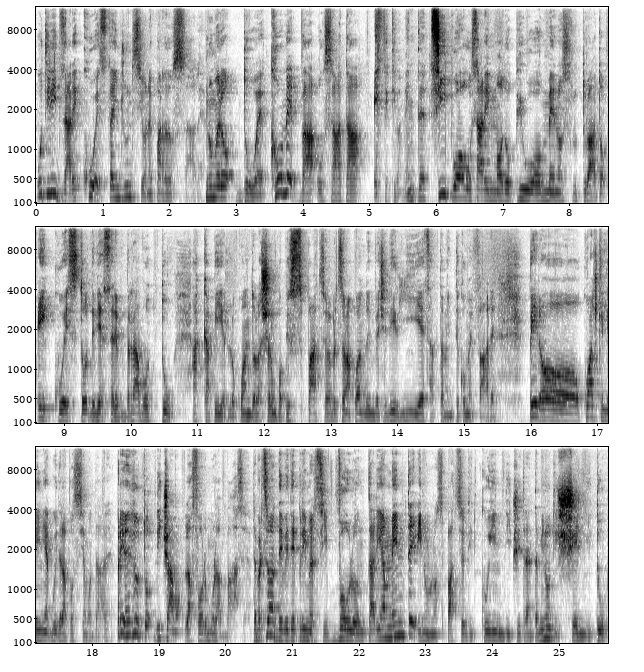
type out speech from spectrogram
utilizzare questa ingiunzione paradossale. Numero 2. Come va usata effettivamente? Si può usare in modo più o meno strutturato, e questo devi essere bravo tu a capirlo, quando lasciare un po' più spazio alla persona, quando invece dirgli esattamente come fare. Però qualche linea guida la possiamo dare. Prima di tutto, diciamo la formula base. La persona deve deprimersi volontariamente in uno spazio di 15-30 minuti, scegli tu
